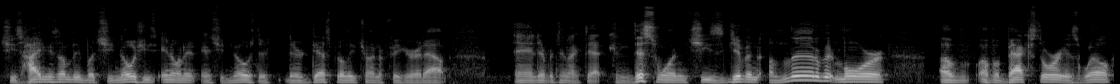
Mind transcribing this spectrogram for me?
she's hiding something, but she knows she's in on it, and she knows they're they're desperately trying to figure it out, and everything like that. In this one, she's given a little bit more of of a backstory as well,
